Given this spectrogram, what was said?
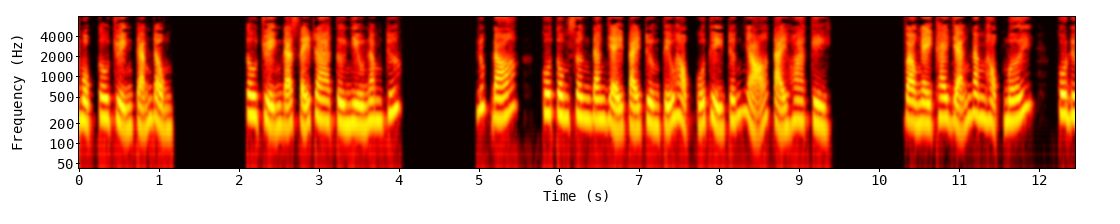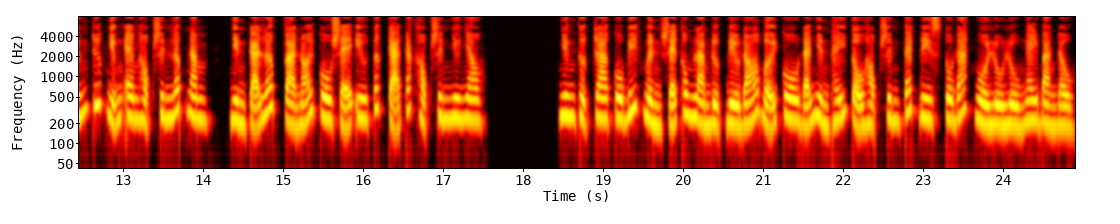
Một câu chuyện cảm động. Câu chuyện đã xảy ra từ nhiều năm trước. Lúc đó, cô Tôn Sơn đang dạy tại trường tiểu học của thị trấn nhỏ tại Hoa Kỳ. Vào ngày khai giảng năm học mới, cô đứng trước những em học sinh lớp 5, nhìn cả lớp và nói cô sẽ yêu tất cả các học sinh như nhau. Nhưng thực ra cô biết mình sẽ không làm được điều đó bởi cô đã nhìn thấy cậu học sinh Teddy Stoddard ngồi lù lù ngay bàn đầu.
